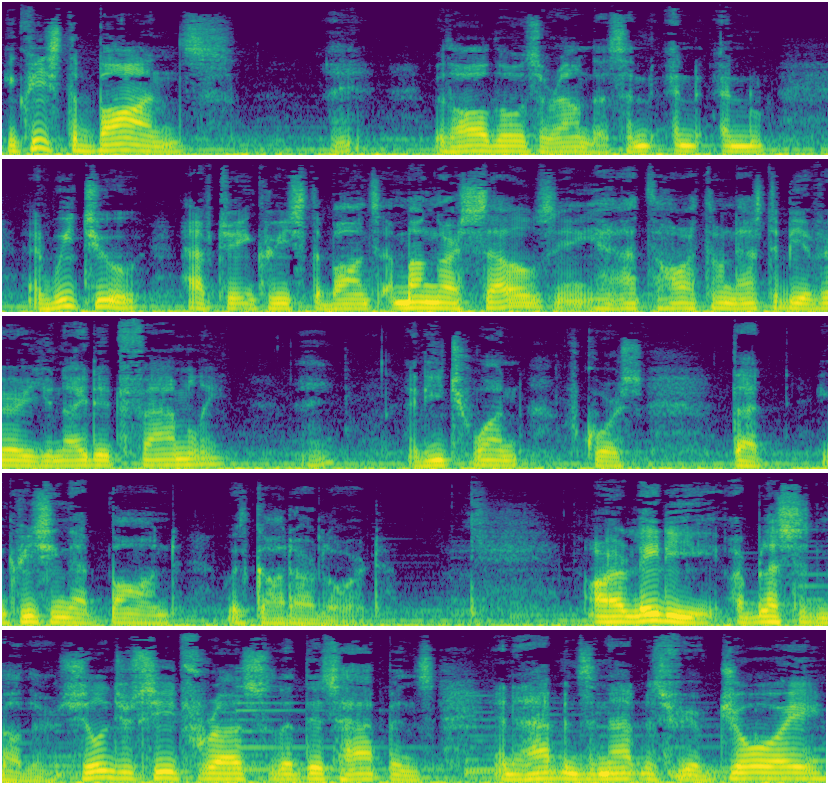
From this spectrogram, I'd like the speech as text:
increase the bonds with all those around us. And, and, and and we too have to increase the bonds among ourselves. The Hawthorne has to be a very united family. Eh? And each one, of course, that increasing that bond with God our Lord. Our Lady, our Blessed Mother, she'll intercede for us so that this happens. And it happens in an atmosphere of joy,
